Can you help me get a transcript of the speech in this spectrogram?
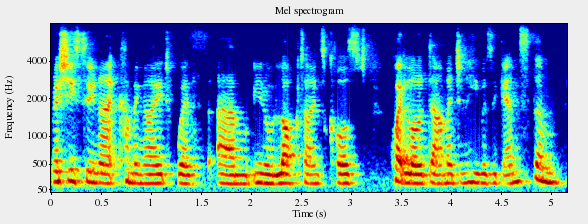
Rishi Sunak coming out with, um, you know, lockdowns caused quite a lot of damage and he was against them.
